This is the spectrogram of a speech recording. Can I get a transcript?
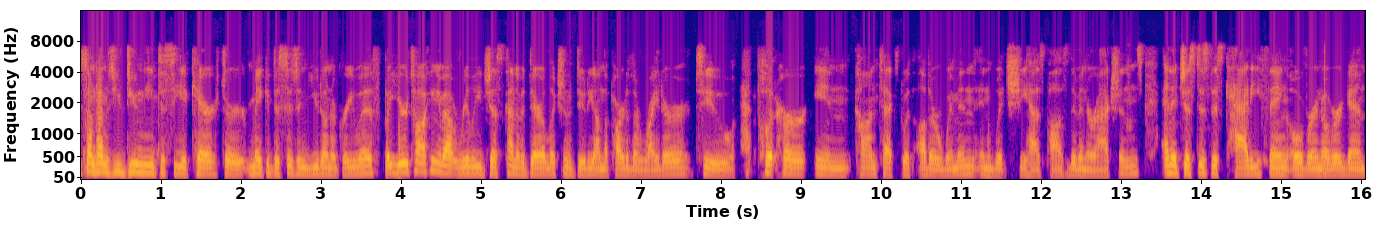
sometimes you do need to see a character make a decision you don't agree with, but you're talking about really just kind of a dereliction of duty on the part of the writer to put her in context with other women in which she has positive interactions and it just is this catty thing over and over again,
